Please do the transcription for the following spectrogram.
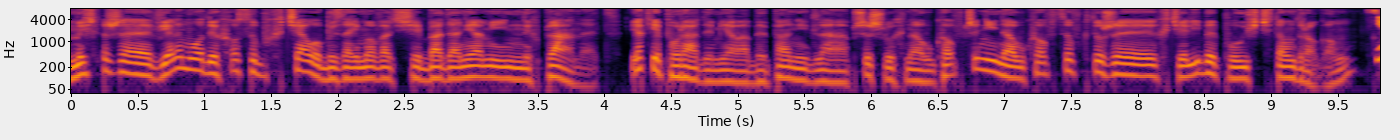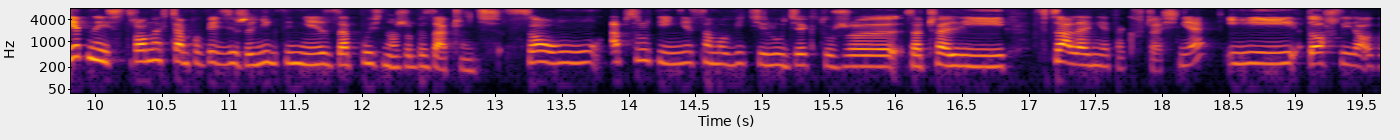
Myślę, że wiele młodych osób chciałoby zajmować się badaniami innych planet. Jakie porady miałaby Pani dla przyszłych naukowczyń i naukowców, którzy chcieliby pójść tą drogą? Z jednej strony chciałam powiedzieć, że nigdy nie jest za późno, żeby zacząć. Są absolutnie niesamowici ludzie, którzy zaczęli wcale nie tak wcześnie i doszli do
